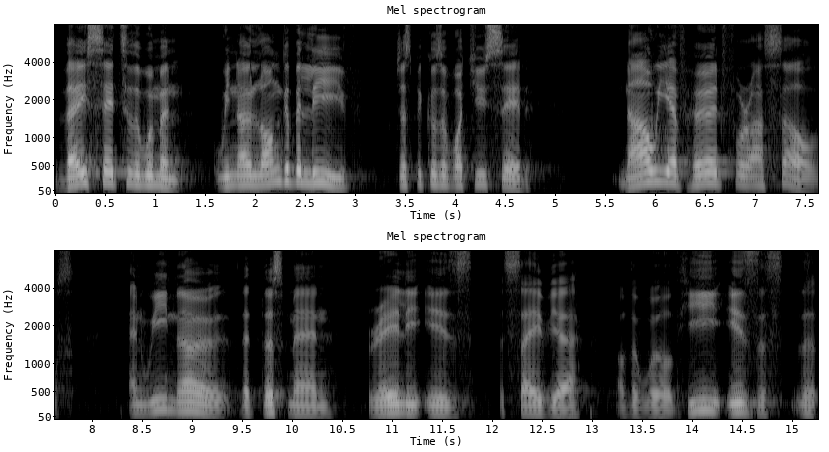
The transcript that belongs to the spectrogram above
They said to the woman, We no longer believe just because of what you said. Now we have heard for ourselves, and we know that this man really is the Savior of the world. He is, the, the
